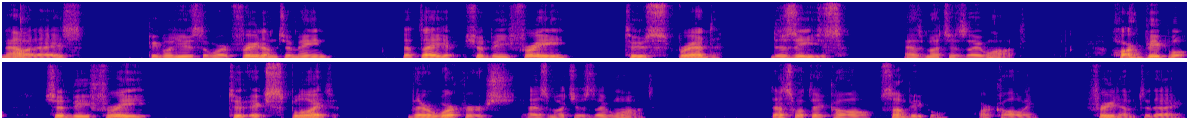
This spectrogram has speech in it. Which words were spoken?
Nowadays, people use the word freedom to mean that they should be free to spread disease as much as they want. Or people should be free to exploit their workers as much as they want. That's what they call, some people are calling freedom today.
